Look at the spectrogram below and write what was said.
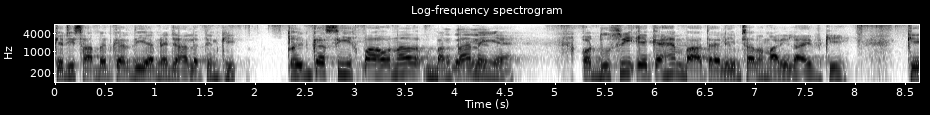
कि जी साबित कर दी है हमने जहालत इनकी तो इनका सीख पा होना बनता नहीं है। और दूसरी एक अहम बात है अलीम साहब हमारी लाइफ की। कि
